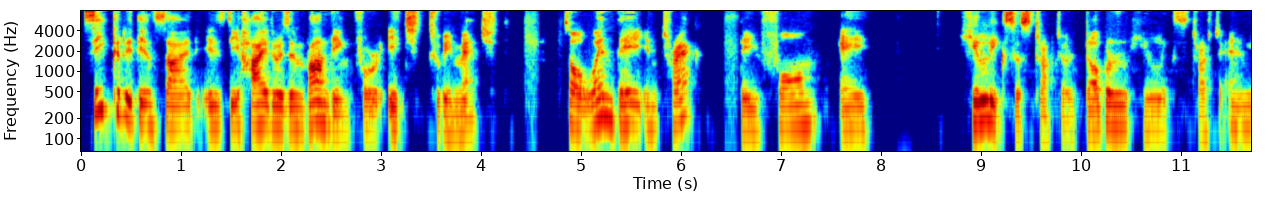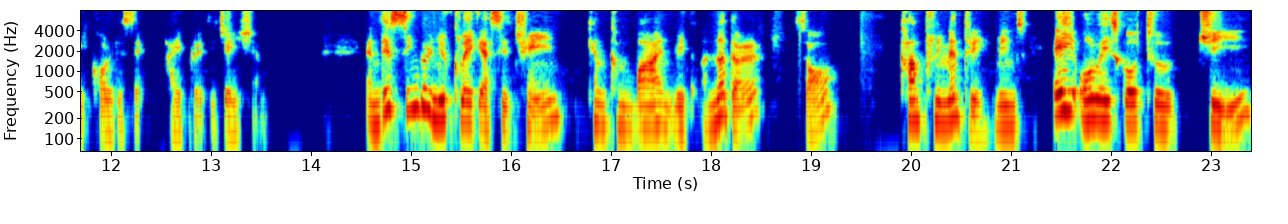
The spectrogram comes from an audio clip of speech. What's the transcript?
secret inside is the hydrogen bonding for each to be matched. So when they interact, they form a helix structure, double helix structure, and we call this a hybridization. And this single nucleic acid chain can combine with another, so complementary means A always go to G,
